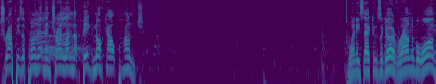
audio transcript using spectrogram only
trap his opponent, and then try and land that big knockout punch. 20 seconds to go of round number one.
